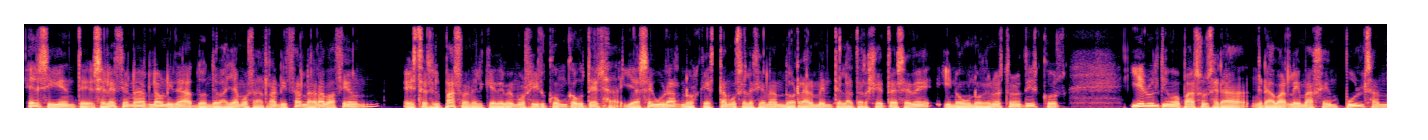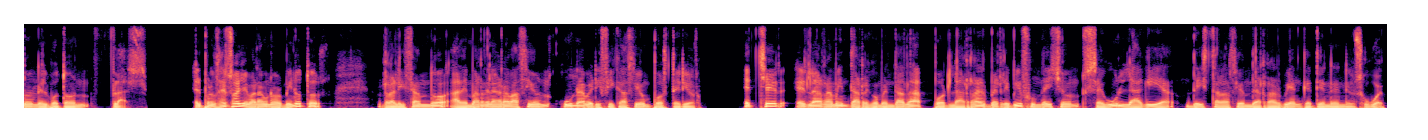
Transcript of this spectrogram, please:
El siguiente, seleccionar la unidad donde vayamos a realizar la grabación. Este es el paso en el que debemos ir con cautela y asegurarnos que estamos seleccionando realmente la tarjeta SD y no uno de nuestros discos. Y el último paso será grabar la imagen pulsando en el botón Flash. El proceso llevará unos minutos, realizando, además de la grabación, una verificación posterior. Etcher es la herramienta recomendada por la Raspberry Pi Foundation según la guía de instalación de Raspbian que tienen en su web.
